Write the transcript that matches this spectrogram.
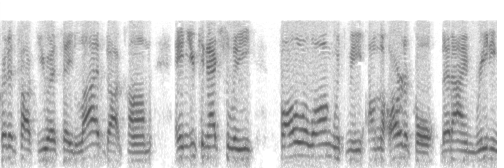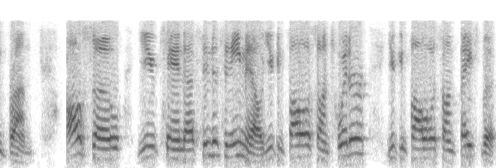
CreditTalkUSALive.com, and you can actually follow along with me on the article that I'm reading from. Also, you can uh, send us an email. You can follow us on Twitter. You can follow us on Facebook.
